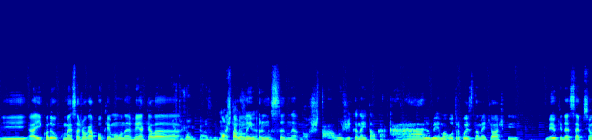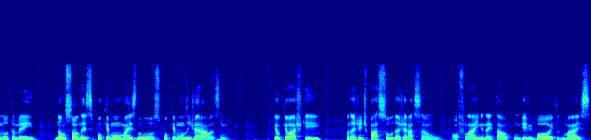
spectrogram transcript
E aí, quando eu começo a jogar Pokémon, né? Vem aquela. Mas tu joga em casa, né? Aquela Nostalgia. lembrança né, nostálgica, né? E tal, cara. Caralho, meu irmão. Outra coisa também que eu acho que meio que decepcionou também. Não só nesse Pokémon, mas nos Pokémons em geral, assim. Que é o que eu acho que quando a gente passou da geração offline, né, e tal, com Game Boy e tudo mais,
